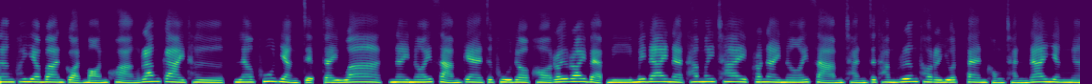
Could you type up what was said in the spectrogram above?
นางพยาบาลกอดหมอนขวางร่างกายเธอ แล้วพูดอย่างเจ็บใจว่า นายน้อยสามแกจะพูดอพอร่อยๆ แบบนี้ไม่ได้นะ ถ้าไม่ใช่เพราะนายน้อยสามฉันจะทำเรื่องทรยศแฟนของฉันได้ยังไง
